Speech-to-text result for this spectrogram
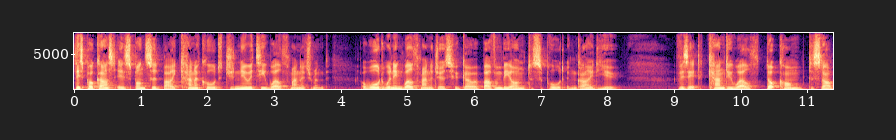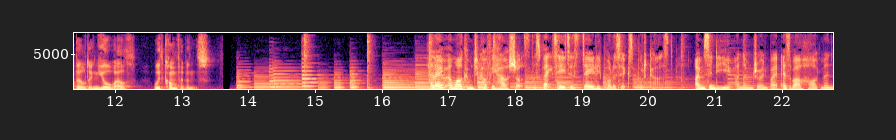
This podcast is sponsored by Canaccord Genuity Wealth Management, award winning wealth managers who go above and beyond to support and guide you. Visit candowealth.com to start building your wealth with confidence. Hello and welcome to Coffee House Shots, the Spectator's daily politics podcast. I'm Cindy Yu and I'm joined by Isabel Hardman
